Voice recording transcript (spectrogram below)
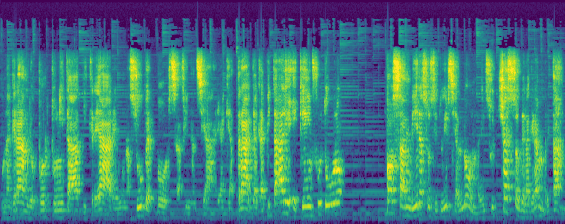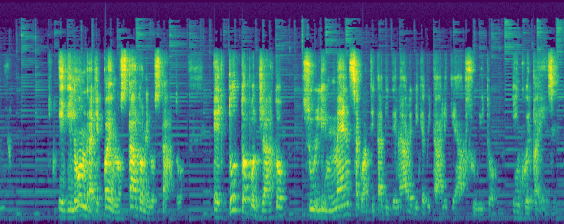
una grande opportunità di creare una super borsa finanziaria che attragga capitali e che in futuro possa ambire a sostituirsi a Londra. Il successo della Gran Bretagna e di Londra, che poi è uno Stato nello Stato, è tutto appoggiato sull'immensa quantità di denaro e di capitali che ha affluito in quel paese.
